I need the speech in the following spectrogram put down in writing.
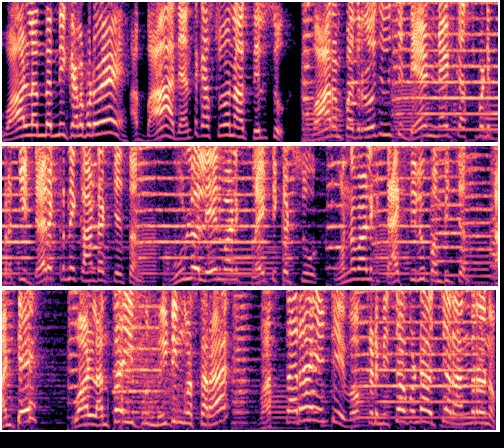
వాళ్ళందరినీ కలపడమే? అబ్బా అదెంత కష్టమో నాకు తెలుసు. వారం పది రోజుల నుంచి డే అండ్ నైట్ కష్టపడి ప్రతి డైరెక్టర్ని కాంటాక్ట్ చేశాను. ఊళ్ళో లేని వాళ్ళకి ఫ్లైట్ టికెట్స్ ఉన్న వాళ్ళకి టాక్సీలు పంపించాను. అంటే వాళ్ళంతా ఇప్పుడు మీటింగ్ వస్తారా? వస్తారా ఏంటి? ఒక్కడు మిస్ అవ్వకుండా వచ్చారు అందరూను.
